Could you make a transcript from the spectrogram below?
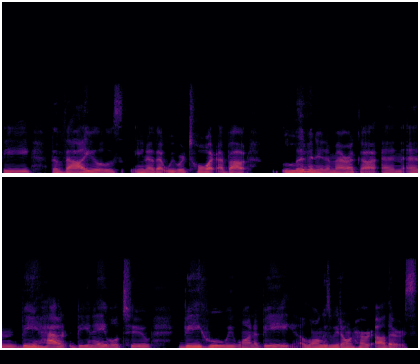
the the values you know that we were taught about living in america and and be how being able to be who we want to be as long as we don't hurt others.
